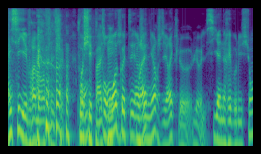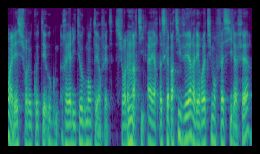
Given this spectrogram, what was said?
À essayer vraiment. je- Moi, je sais pas. Pour je- moi, côté ouais. ingénieur, je dirais que le, le- s'il y a une révolution, elle est sur le côté aug- réalité augmentée, en fait, sur la Mm. partie AR. Parce que la partie VR, elle est relativement facile à faire.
